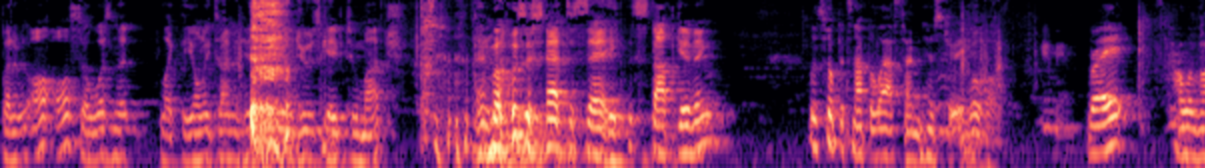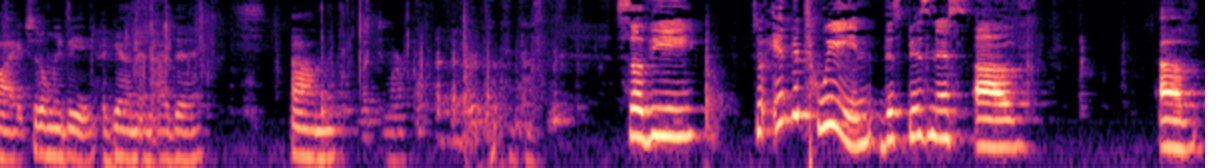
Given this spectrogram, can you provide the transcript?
But it also wasn't it like the only time in history when Jews gave too much, and Moses had to say, "Stop giving." Let's hope it's not the last time in history, Whoa. Amen. right? Halavai, it should only be again in our day. Um, Like tomorrow. So the, so in between this business of, of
